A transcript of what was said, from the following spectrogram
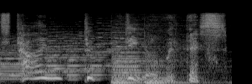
It's time to deal with this.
